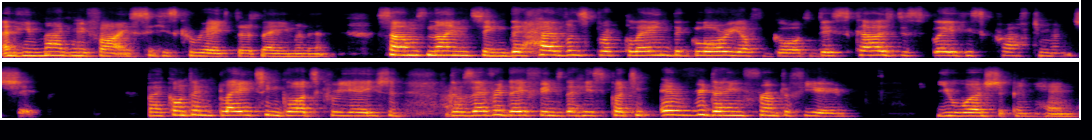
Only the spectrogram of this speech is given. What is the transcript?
and he magnifies his creator's name in it. Psalms 19, the heavens proclaim the glory of God, the skies display his craftsmanship by contemplating God's creation, those everyday things that He's putting every day in front of you, you're worshiping Him.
